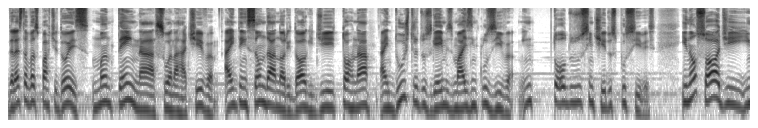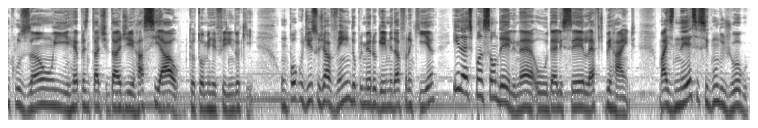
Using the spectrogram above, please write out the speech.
The Last of Us Part 2 mantém na sua narrativa a intenção da Naughty Dog de tornar a indústria dos games mais inclusiva, em todos os sentidos possíveis. E não só de inclusão e representatividade racial que eu estou me referindo aqui. Um pouco disso já vem do primeiro game da franquia e da expansão dele, né, o DLC Left Behind. Mas nesse segundo jogo,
